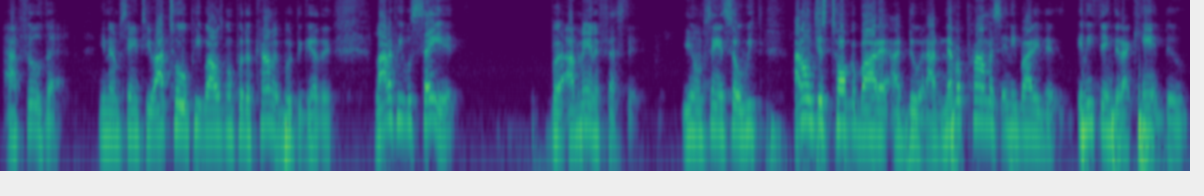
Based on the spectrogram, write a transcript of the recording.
I feel that. You know what I'm saying to you? I told people I was going to put a comic book together. A lot of people say it, but I manifest it. You know what I'm saying? So we, I don't just talk about it. I do it. I never promise anybody that anything that I can't do,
